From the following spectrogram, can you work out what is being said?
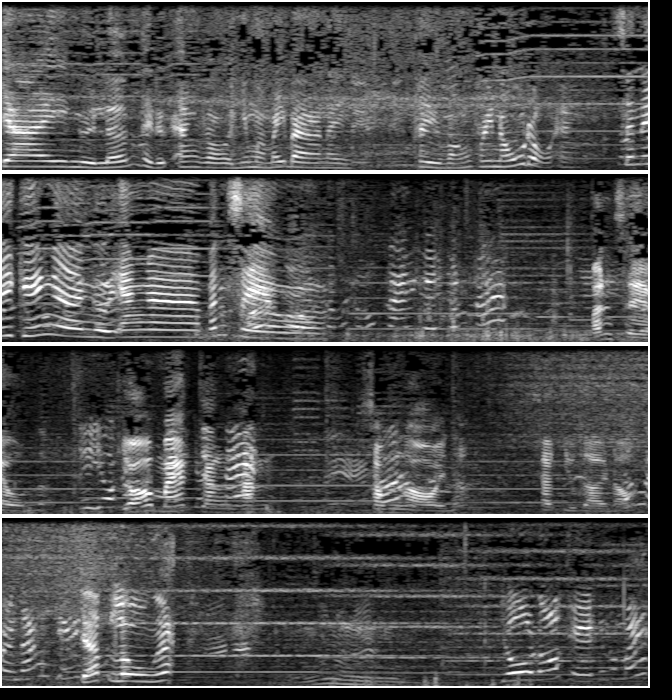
chai người lớn thì được ăn rồi nhưng mà mấy bà này thì vẫn phải nấu đồ ăn. Xin ý kiến à, người ăn à, bánh xèo. Bánh xèo. Gió mát chân thanh. sông ngồi nữa. Sao chịu đời nổi? Chứ. chết luôn á. Vô đó kìa cho nó mát.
